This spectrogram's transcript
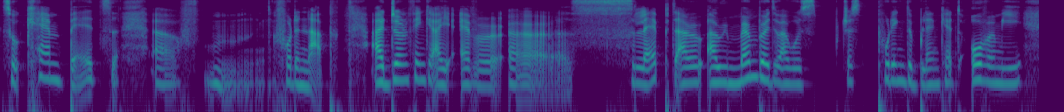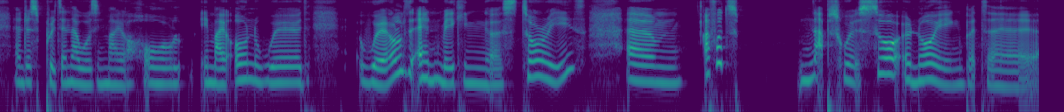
so camp beds uh, mm, for the nap. I don't think I ever uh, slept. I, I remember that I was just putting the blanket over me and just pretend I was in my whole in my own world world and making uh, stories. Um, I thought naps were so annoying, but uh,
